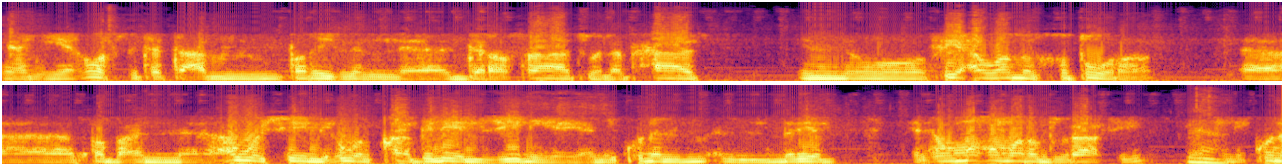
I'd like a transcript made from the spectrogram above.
يعني أثبتت عن طريق الدراسات والأبحاث إنه في عوامل خطورة طبعا أول شيء اللي هو القابلية الجينية يعني يكون المريض يعني هو ما هو مرض وراثي لكن يكون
